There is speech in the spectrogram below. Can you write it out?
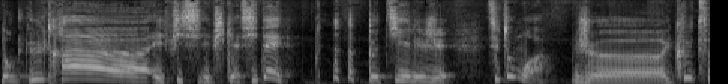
Donc, ultra efficacité. Petit et léger. C'est tout moi. Je, écoute,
